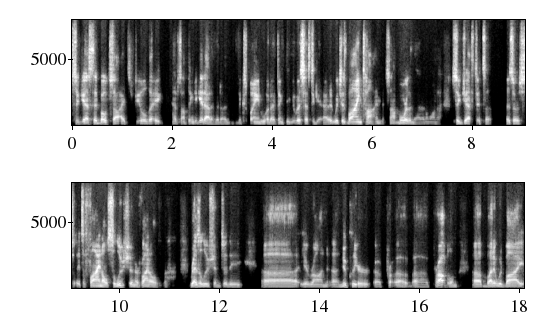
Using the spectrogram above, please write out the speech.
suggests that both sides feel they have something to get out of it. I've explained what I think the U.S. has to get out of it, which is buying time. It's not more than that. I don't want to suggest it's a it's a, it's a final solution or final resolution to the uh, Iran uh, nuclear uh, pro- uh, uh, problem, uh, but it would buy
